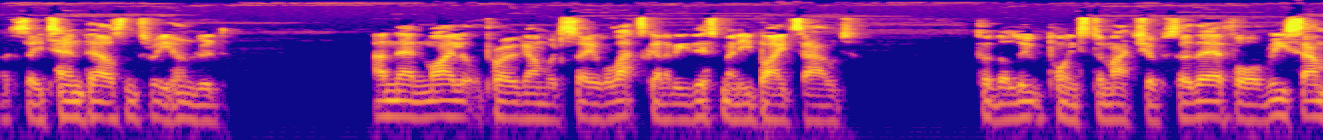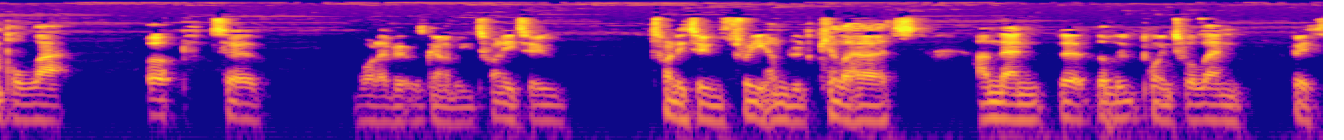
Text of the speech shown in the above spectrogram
let's say, 10,300. And then my little program would say, well, that's going to be this many bytes out for the loop points to match up. So therefore, resample that up to whatever it was going to be, 22, 22 300 kilohertz. And then the, the loop points will then fit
